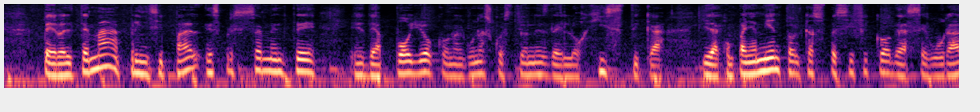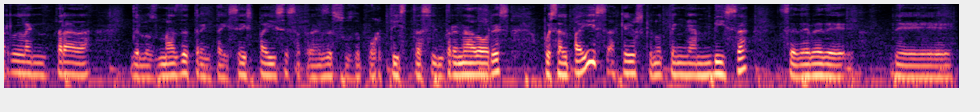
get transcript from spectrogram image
pero el tema principal es precisamente eh, de apoyo con algunas cuestiones de logística y de acompañamiento, el caso específico de asegurar la entrada de los más de 36 países a través de sus deportistas y entrenadores, pues al país, aquellos que no tengan visa, se debe de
